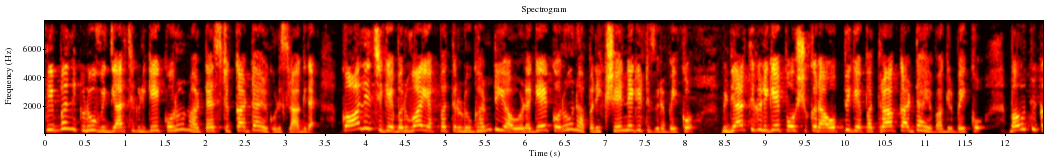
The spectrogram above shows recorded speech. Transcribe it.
ಸಿಬ್ಬಂದಿಗಳು, ವಿದ್ಯಾರ್ಥಿಗಳಿಗೆ ಕೊರೋನಾ ಟೆಸ್ಟ್ ಕಡ್ಡಾಯಗೊಳಿಸಲಾಗಿದೆ. ಕಾಲೇಜಿಗೆ ಬರುವ ಎಪ್ಪತ್ತೆರಡು ಗಂಟೆಯ ಒಳಗೆ ಕೊರೋನಾ ಪರೀಕ್ಷೆ ನೆಗೆಟಿವ್ ಇರಬೇಕು. ವಿದ್ಯಾರ್ಥಿಗಳಿಗೆ ಪೋಷಕರ ಒಪ್ಪಿಗೆ ಪತ್ರ ಕಡ್ಡಾಯವಾಗಿರಬೇಕು. ಭೌತಿಕ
